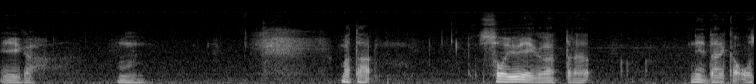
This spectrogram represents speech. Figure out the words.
映画。うん。また、そういう映画があったら、ね、誰かお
